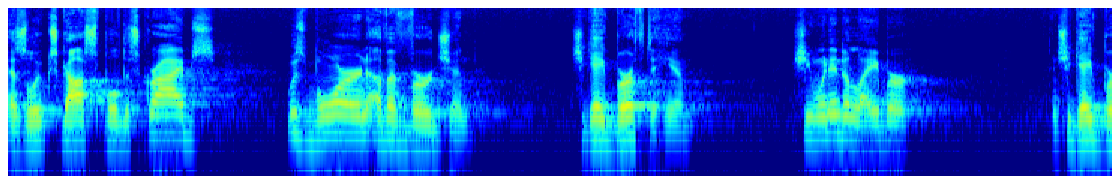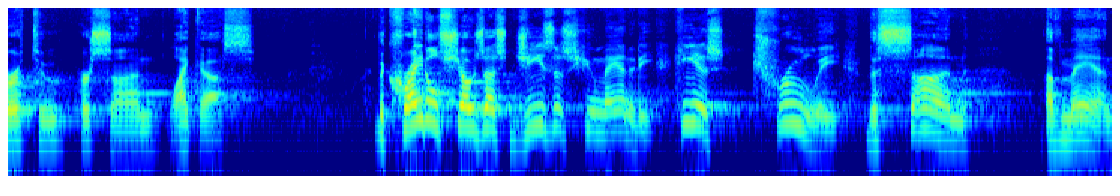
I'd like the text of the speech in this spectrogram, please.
as Luke's gospel describes, was born of a virgin. She gave birth to him. She went into labor and she gave birth to her son, like us. The cradle shows us Jesus' humanity. He is truly the Son of Man.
